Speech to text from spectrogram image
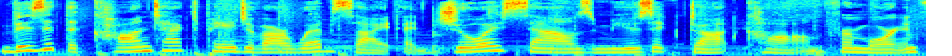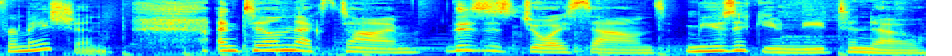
Visit the contact page of our website at joysoundsmusic.com for more information. Until next time, this is Joy Sounds, music you need to know.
